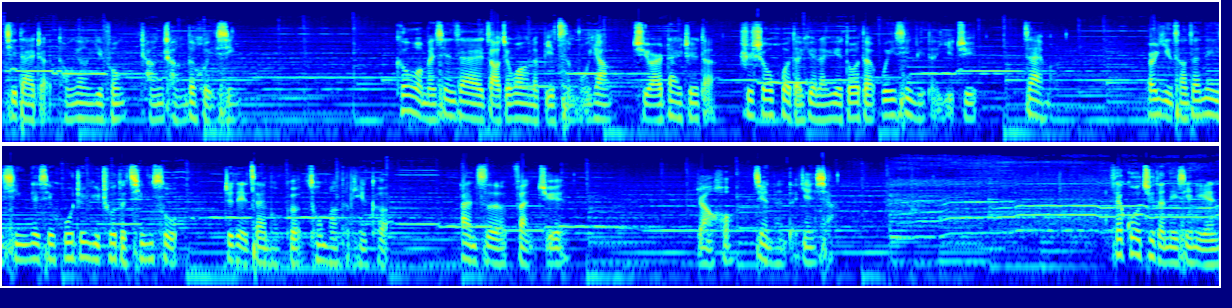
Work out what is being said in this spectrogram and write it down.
期待着同样一封长长的回信。可我们现在早就忘了彼此模样，取而代之的是收获的越来越多的微信里的一句“在吗”，而隐藏在内心那些呼之欲出的倾诉。只得在某个匆忙的片刻，暗自反觉，然后艰难地咽下。在过去的那些年，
